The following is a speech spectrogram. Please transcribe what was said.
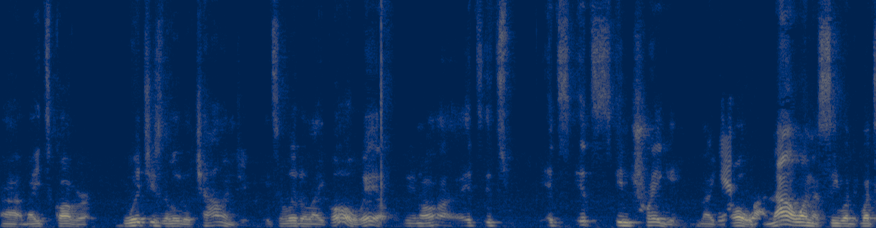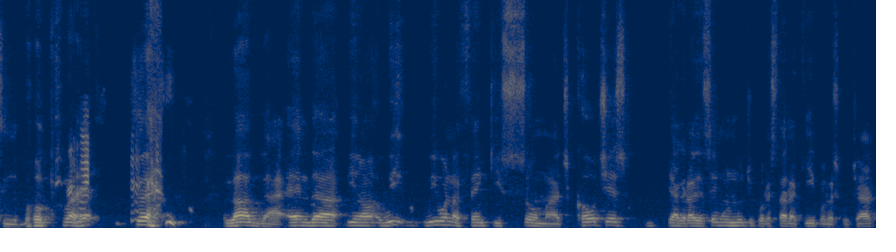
uh, by its cover, which is a little challenging it's a little like, oh well, you know, it's it's it's it's intriguing. Like, yeah. oh now I want to see what, what's in the book, right? Love that. And uh, you know, we we want to thank you so much, coaches. Te agradecemos mucho por estar aquí, por escuchar.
